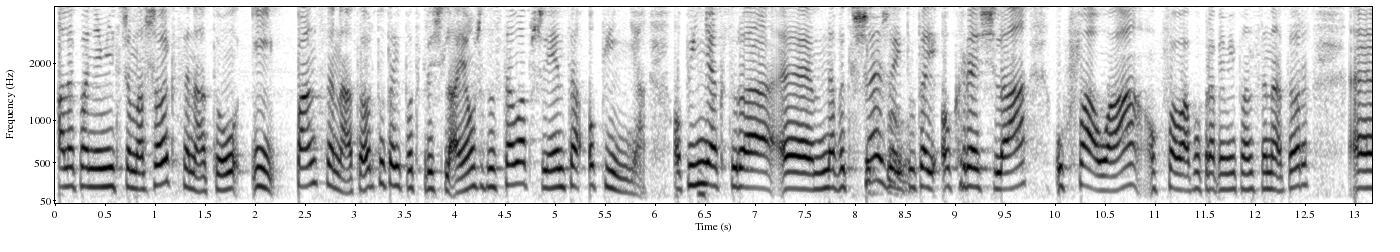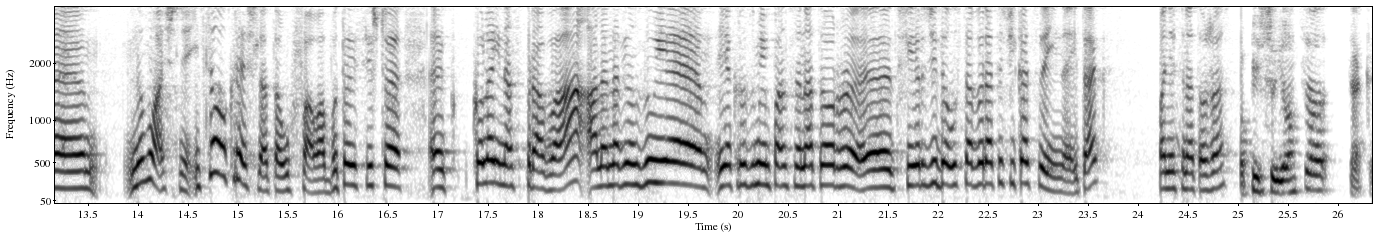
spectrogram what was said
Ale panie ministrze, marszałek Senatu i pan senator tutaj podkreślają, że została przyjęta opinia. Opinia, która e, nawet szerzej tutaj określa uchwała, uchwała poprawia mi pan senator. E, no właśnie, i co określa ta uchwała? Bo to jest jeszcze e, kolejna sprawa, ale nawiązuje, jak rozumiem, pan senator e, twierdzi, do ustawy ratyfikacyjnej, tak? Panie senatorze? opisująca tak,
